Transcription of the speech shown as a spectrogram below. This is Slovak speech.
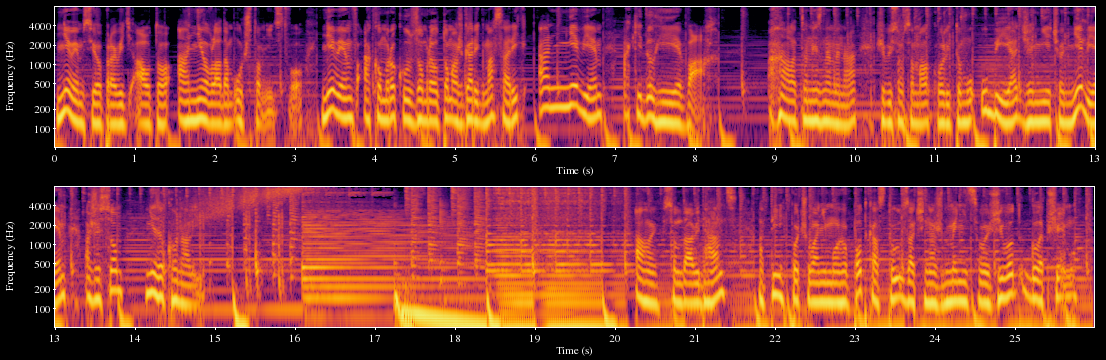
Neviem si opraviť auto a neovládam účtovníctvo. Neviem, v akom roku zomrel Tomáš Garik Masaryk a neviem, aký dlhý je váh. Ale to neznamená, že by som sa mal kvôli tomu ubíjať, že niečo neviem a že som nedokonalý. Ahoj, som David Hans a ty počúvaním môjho podcastu začínaš meniť svoj život k lepšiemu.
